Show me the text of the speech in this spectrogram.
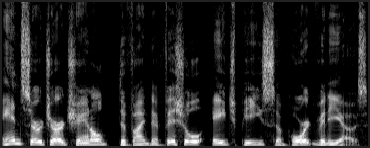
and search our channel to find official HP support videos.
